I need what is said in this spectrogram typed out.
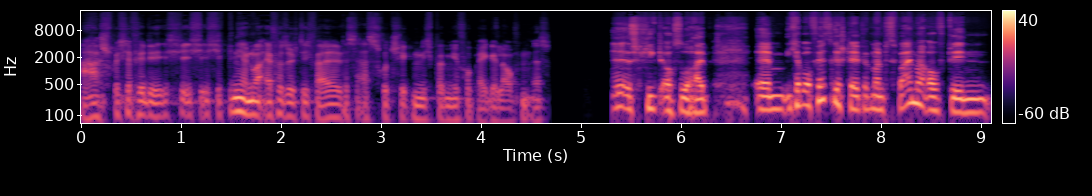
Ah, sprich ja für die. Ich, ich, ich bin ja nur eifersüchtig, weil das Astro Chicken nicht bei mir vorbeigelaufen ist. Es fliegt auch so halb. Ähm, ich habe auch festgestellt, wenn man zweimal auf den,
